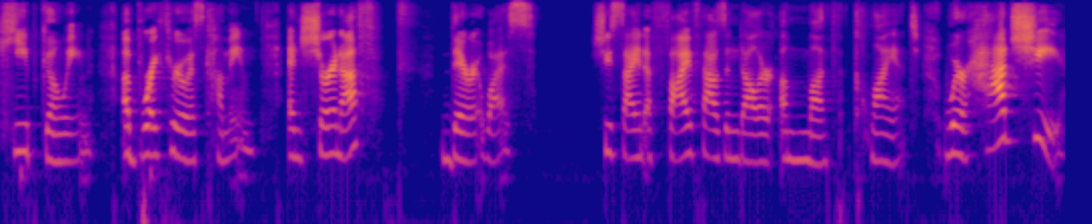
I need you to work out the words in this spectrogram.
Keep going. A breakthrough is coming. And sure enough, there it was she signed a $5,000 a month client where had she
